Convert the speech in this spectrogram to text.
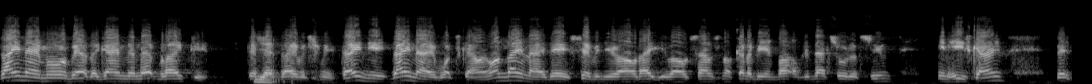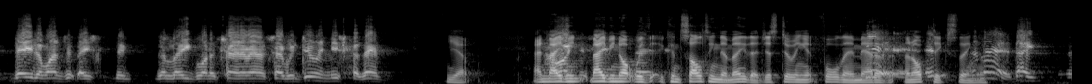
They know more about the game than that bloke did. than Yeah. that David Smith. They knew, they know what's going on. They know their seven-year-old, eight-year-old son's not going to be involved in that sort of thing in his game. But they're the ones that they, the, the league want to turn around and say, we're doing this for them. Yep. And maybe maybe not with that- consulting them either, just doing it for them out of an and- optics thing. And they, they, uh,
